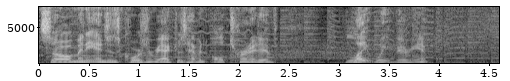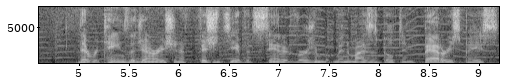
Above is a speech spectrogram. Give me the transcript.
So many engines, cores, and reactors have an alternative, lightweight variant that retains the generation efficiency of its standard version but minimizes built-in battery space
